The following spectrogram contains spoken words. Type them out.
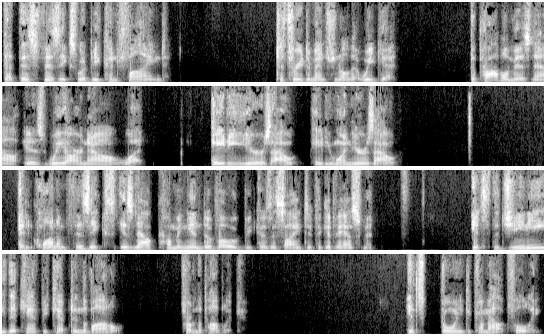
that this physics would be confined to three dimensional that we get. The problem is now is we are now what 80 years out, 81 years out. And quantum physics is now coming into vogue because of scientific advancement. It's the genie that can't be kept in the bottle from the public. It's going to come out fully.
